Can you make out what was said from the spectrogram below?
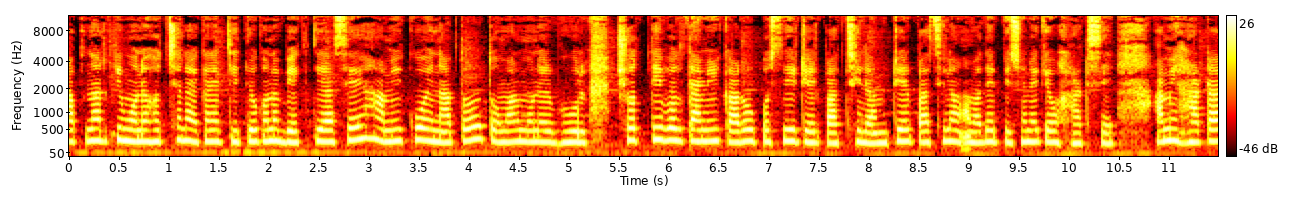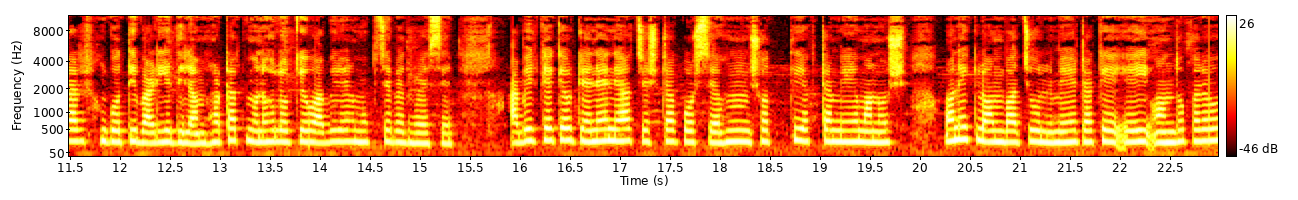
আপনার কি মনে হচ্ছে না এখানে তৃতীয় কোনো ব্যক্তি আছে? আমি কই না তো? তোমার মনের ভুল। সত্যি বলতে আমি কারও উপস্থিতি টের পাচ্ছিলাম। টের পাচ্ছিলাম আমাদের পিছনে কেউ হাঁটছে। আমি হাঁটার গতি বাড়িয়ে দিলাম। হঠাৎ মনে হলো কেউ আবিরের মুখ চেপে ধরেছে। আবিরকে কেউ টেনে নেওয়ার চেষ্টা করছে। হুম, সত্যি একটা মেয়ে মানুষ। অনেক লম্বা চুল। মেয়েটাকে এই অন্ধকারেও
